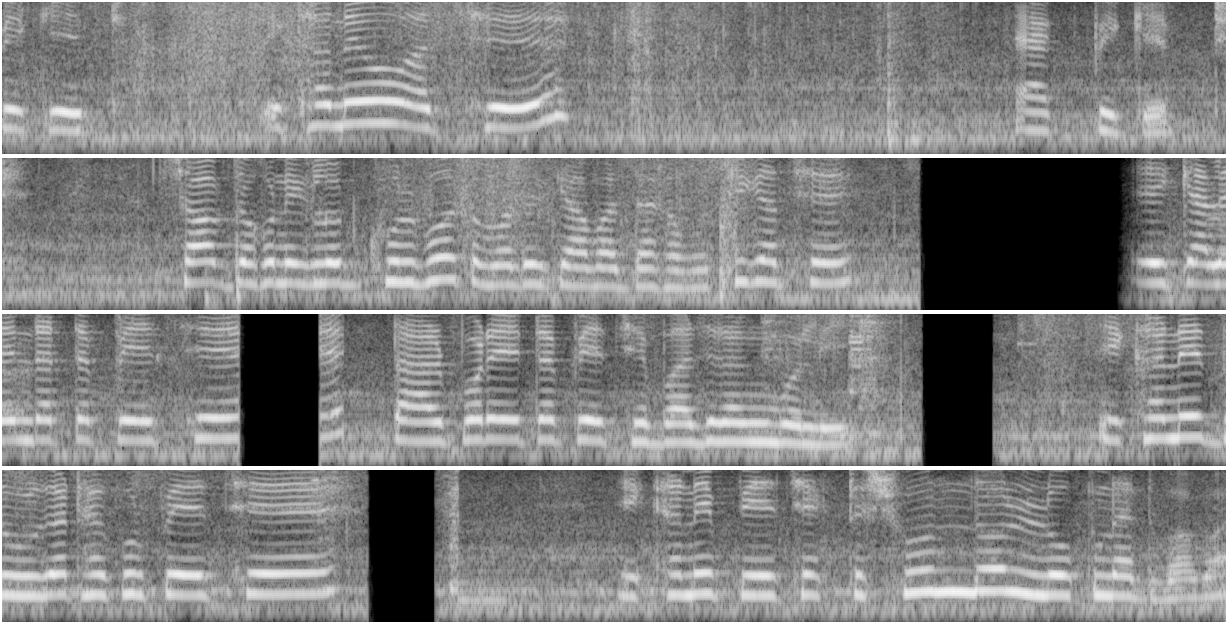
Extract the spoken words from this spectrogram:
প্যাকেট। এখানেও আছে এক প্যাকেট। সব যখন এগুলো খুলবো, তোমাদেরকে আবার দেখাবো, ঠিক আছে? এই ক্যালেন্ডারটা পেয়েছে, তারপরে এটা পেয়েছে বজরং বলি। এখানে দুর্গা ঠাকুর পেয়েছে, এখানে পেয়েছে একটা সুন্দর লোকনাথ বাবা,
